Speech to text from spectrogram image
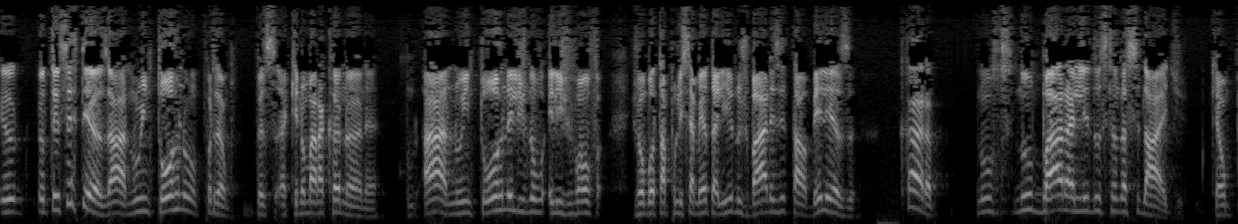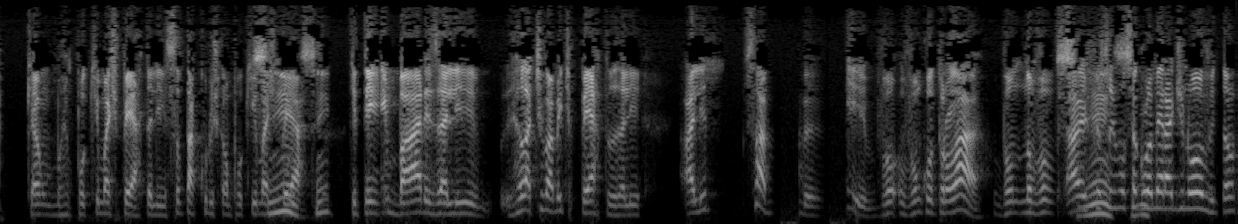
eu, eu tenho certeza. Ah, no entorno, por exemplo, aqui no Maracanã, né? Ah, no entorno eles, não, eles vão, eles vão botar policiamento ali nos bares e tal. Beleza. Cara, no, no bar ali do centro da cidade, que é um, que é um pouquinho mais perto ali, em Santa Cruz, que é um pouquinho mais sim, perto. sim. que tem bares ali relativamente perto ali. Ali, sabe? E vão, vão controlar? Vão, não vão, Sim, as pessoas vão se aglomerar de novo. Então,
